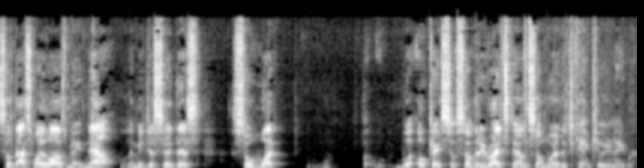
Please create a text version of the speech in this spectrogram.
So that's why laws made. Now, let me just say this. So what, what okay, so somebody writes down somewhere that you can't kill your neighbor.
